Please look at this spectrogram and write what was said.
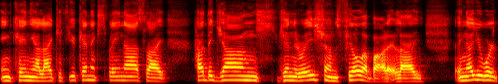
in Kenya? Like, if you can explain us, like, how the young generations feel about it. Like, I know you were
